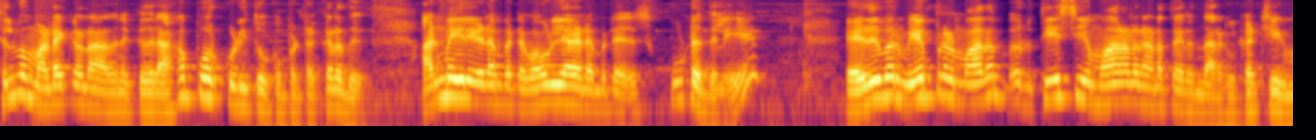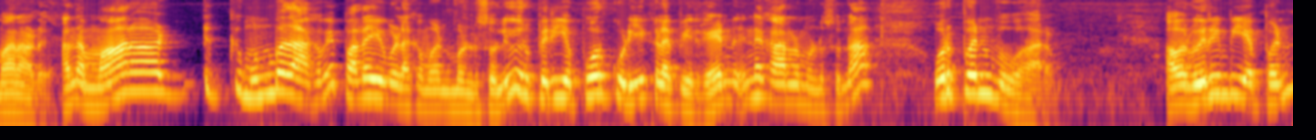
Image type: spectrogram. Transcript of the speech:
செல்வம் அடைக்கலாதனுக்கு எதிராக போர்க்கொடி தூக்கப்பட்டிருக்கிறது. அண்மையில் இடம்பெற்ற வவுனியார் இடம்பெற்ற கூட்டத்திலே எதிர்வரும் ஏப்ரல் மாதம் ஒரு தேசிய மாநாடு நடத்த இருந்தார்கள் கட்சியின் மாநாடு. அந்த மாநாட்டுக்கு முன்பதாகவே பதவி விலக வேண்டும் என்று சொல்லி ஒரு பெரிய போர்க்கொடியை கிளப்பியிருக்கார் என்ன காரணம் என்று சொன்னால் ஒரு பெண் விவகாரம். அவர் விரும்பிய பெண்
